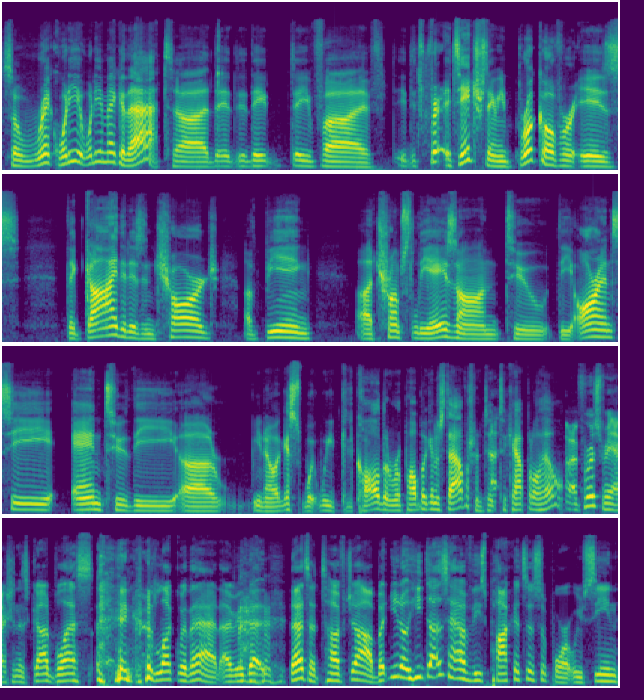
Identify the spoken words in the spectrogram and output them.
So, Rick, what do you what do you make of that? Uh, they, they they've uh, it's it's interesting. I mean, Brookover is the guy that is in charge of being uh, Trump's liaison to the RNC and to the uh, you know, I guess what we could call the Republican establishment to, to Capitol Hill. My first reaction is God bless and good luck with that. I mean, that, that's a tough job. But, you know, he does have these pockets of support. We've seen,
